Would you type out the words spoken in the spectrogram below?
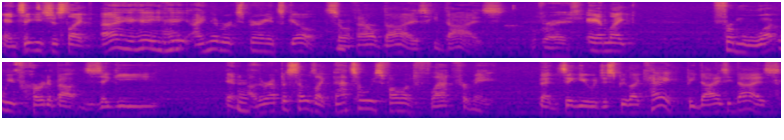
And Ziggy's just like, hey, hey, hey, I never experienced guilt, so if Al dies, he dies. right And like, from what we've heard about Ziggy in hmm. other episodes, like that's always fallen flat for me. That Ziggy would just be like, "Hey, if he dies, he dies."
